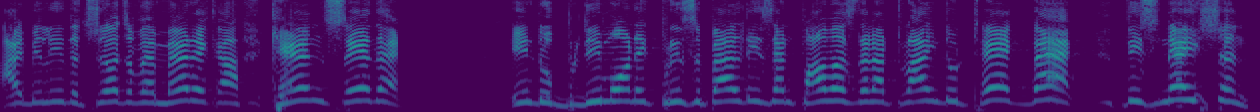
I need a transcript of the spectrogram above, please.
I believe the Church of America can say that into demonic principalities and powers that are trying to take back this nation.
